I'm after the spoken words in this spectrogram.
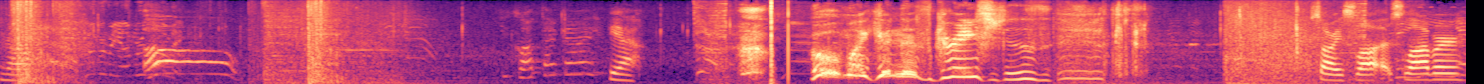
No. Oh! You got that guy? Yeah. oh my goodness gracious! Sorry, slo slobber.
